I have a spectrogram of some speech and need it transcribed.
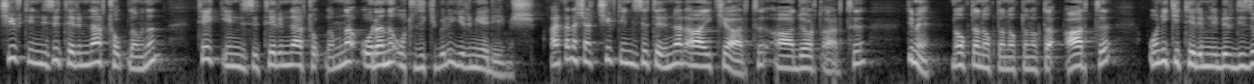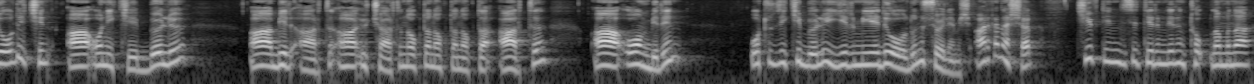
Çift indisi terimler toplamının tek indisi terimler toplamına oranı 32 bölü 27'ymiş. Arkadaşlar çift indisi terimler A2 artı A4 artı değil mi? Nokta nokta nokta nokta artı 12 terimli bir dizi olduğu için A12 bölü A1 artı A3 artı nokta nokta nokta artı A11'in 32 bölü 27 olduğunu söylemiş. Arkadaşlar çift indisi terimlerin toplamına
